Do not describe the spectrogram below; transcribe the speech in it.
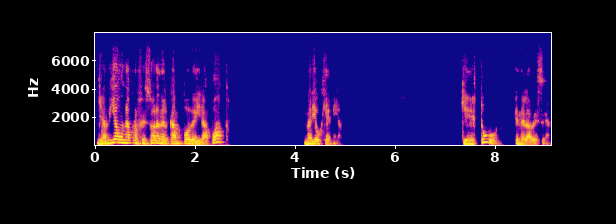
Y había una profesora en el campo de Irapuato, María Eugenia, que estuvo en el ABC.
